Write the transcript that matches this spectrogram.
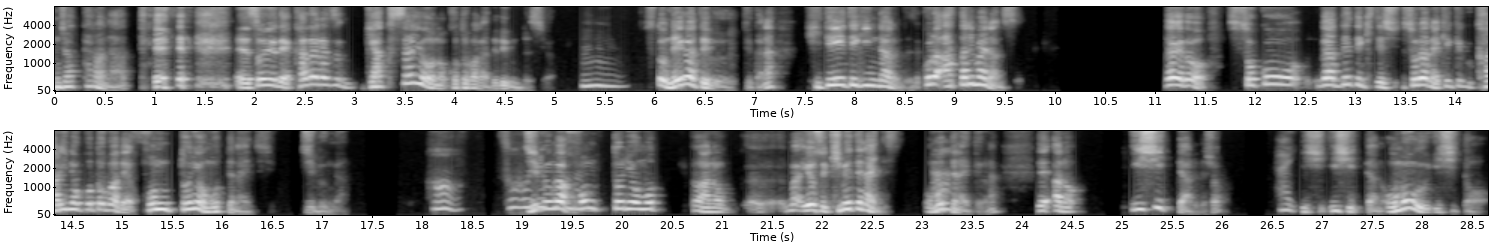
んじゃったらなってえ そういうね、必ず逆作用の言葉が出てくるんですよ。うん。するとネガティブっていうかな、否定的になるんです。これは当たり前なんです。だけど、そこが出てきてし、それはね、結局仮の言葉で本当に思ってないんですよ。自分が。はあ。そう自分が本当に思っ、あの、うまあ、要するに決めてないんです。思ってないっていうかな。で、あの、意志ってあるでしょ？はい。意志、意志ってあの、思う意志と、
